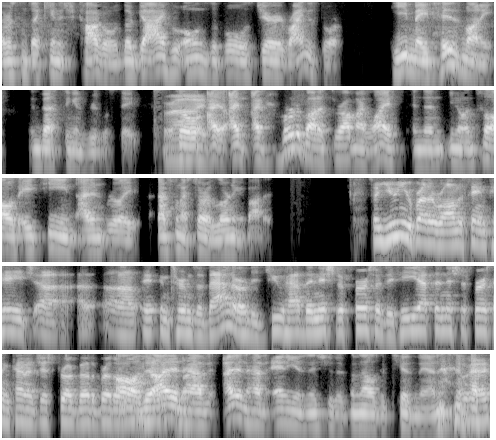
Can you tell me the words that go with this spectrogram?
ever since I came to Chicago. The guy who owns the Bulls, Jerry Reinsdorf, he made his money investing in real estate. Right. So I, I've, I've heard about it throughout my life. And then, you know, until I was 18, I didn't really, that's when I started learning about it. So you and your brother were on the same page uh, uh, uh in terms of that, or did you have the initiative first, or did he have the initiative first and kind of just drug the other brother? Oh, dude, I didn't have I didn't have any initiative when I was a kid, man. Okay.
